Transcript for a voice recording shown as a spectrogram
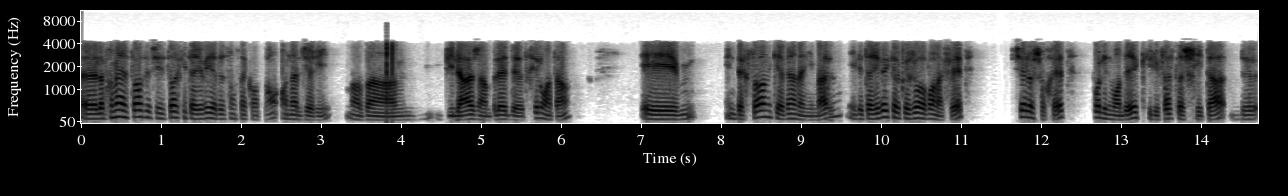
Euh, la première histoire, c'est une histoire qui est arrivée il y a 250 ans en Algérie, dans un village, un bled très lointain. Et une personne qui avait un animal, il est arrivé quelques jours avant la fête chez le chochet pour lui demander qu'il lui fasse la shrita de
